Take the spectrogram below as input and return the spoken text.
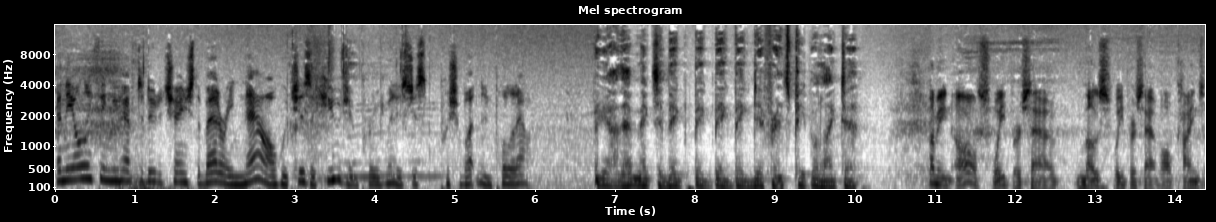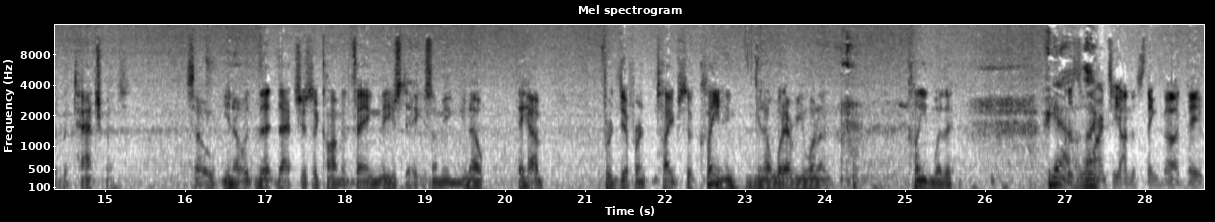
And the only thing you have to do to change the battery now, which is a huge improvement, is just push a button and pull it out. yeah, that makes a big, big, big, big difference. People like to, I mean, all sweepers have most sweepers have all kinds of attachments. So you know that that's just a common thing these days. I mean, you know, they have for different types of cleaning. You know, whatever you want to clean with it. yeah, What is the like warranty on this thing, uh, Dave?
